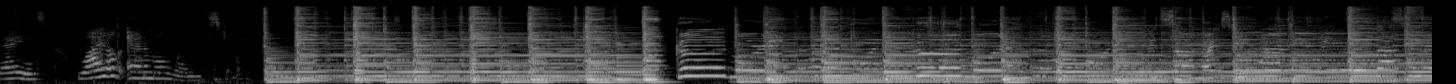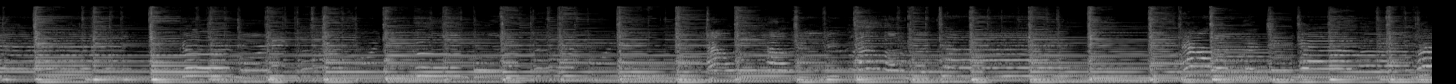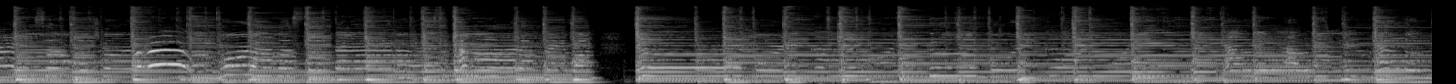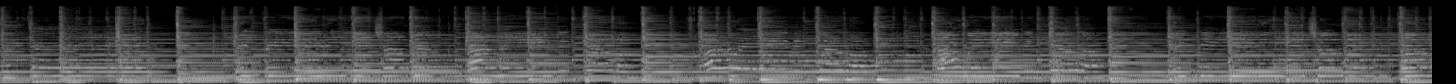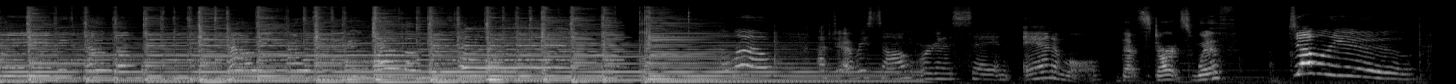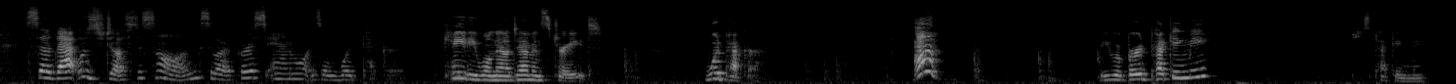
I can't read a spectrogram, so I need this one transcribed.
Today is Wild Animal Wednesday. Starts with W! So that was just a song. So our first animal is a woodpecker. Katie will now demonstrate woodpecker. Ah! Are you a bird pecking me? She's pecking me.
